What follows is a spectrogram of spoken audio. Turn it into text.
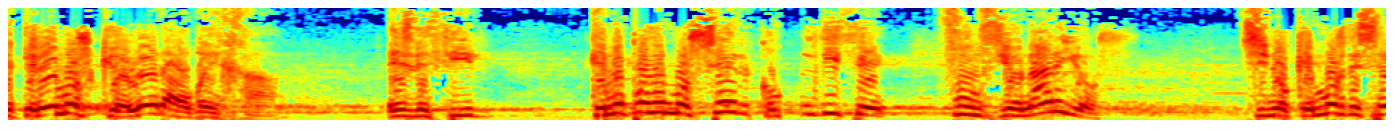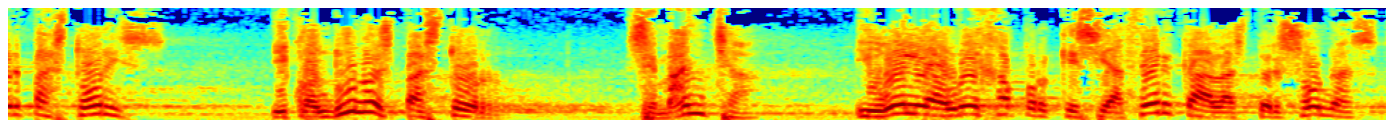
que tenemos que oler a oveja, es decir, que no podemos ser, como él dice, funcionarios, sino que hemos de ser pastores. Y cuando uno es pastor, se mancha y huele a oveja porque se acerca a las personas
